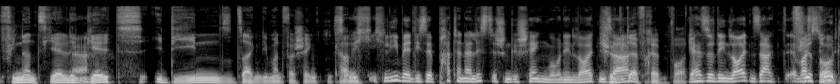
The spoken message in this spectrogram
finanzielle Ja. Geldideen sozusagen, die man verschenken So, kann. ich, ich liebe ja diese paternalistischen Geschenke, wo man den Leuten Schon sagt, wieder Fremdwort. Ja, so den Leuten sagt, äh, was gut,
